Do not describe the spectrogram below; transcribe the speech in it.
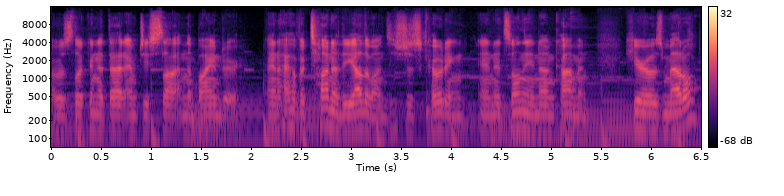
I was looking at that empty slot in the binder, and I have a ton of the other ones. It's just coating, and it's only an uncommon. Heroes Metal,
